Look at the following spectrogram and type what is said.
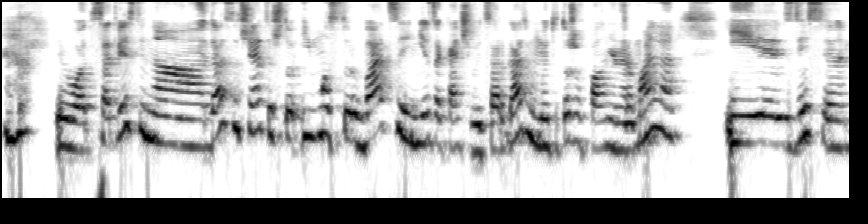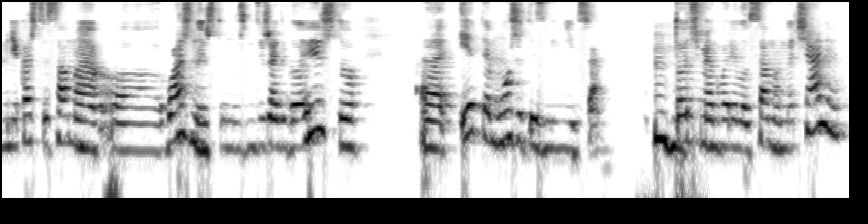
Uh-huh. Вот. Соответственно, да, случается, что и мастурбация не заканчивается оргазмом, это тоже вполне нормально. И здесь, э, мне кажется, самое э, важное, что нужно держать в голове, что э, это может измениться. Uh-huh. То, о чем я говорила в самом начале –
